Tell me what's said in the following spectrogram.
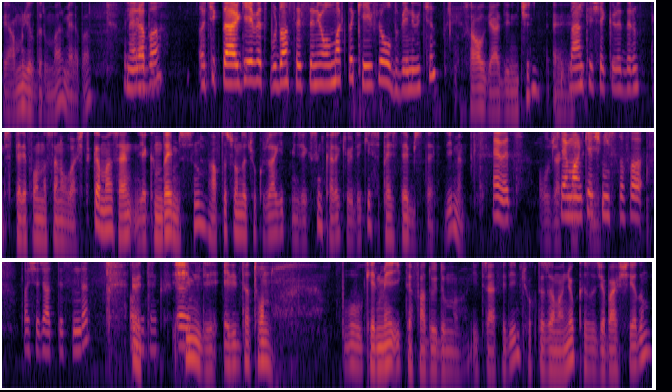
Yağmur Yıldırım var. Merhaba. Hoş Merhaba. Geldin. Açık Dergi evet buradan sesleniyor olmak da keyifli oldu benim için. Sağ ol geldiğin için. Ee, ben teşekkür ederim. Biz telefonla sana ulaştık ama sen yakındaymışsın. Hafta sonunda çok uzağa gitmeyeceksin. Karaköy'deki Space Debis'te değil mi? Evet. Olacak Kemankeş Mustafa Paşa Caddesi'nde. Evet. evet. Şimdi editaton bu kelimeyi ilk defa duyduğumu itiraf edeyim. Çok da zaman yok. Hızlıca başlayalım.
